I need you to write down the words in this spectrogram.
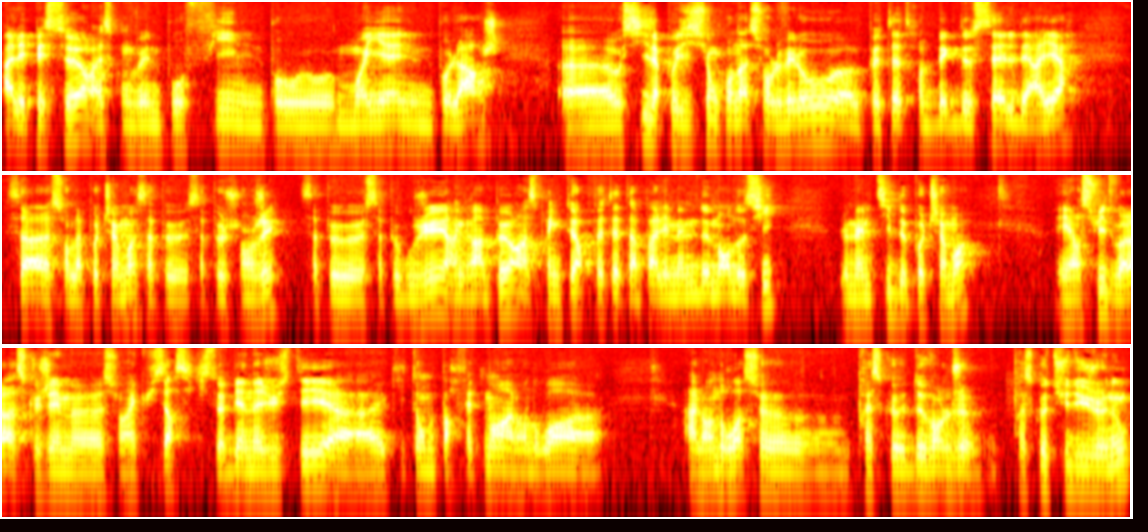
à l'épaisseur. Est-ce qu'on veut une peau fine, une peau moyenne, une peau large? Aussi, la position qu'on a sur le vélo, peut-être bec de selle derrière. Ça, sur la peau de chamois, ça peut, changer, ça peut, ça peut bouger. Un grimpeur, un sprinter, peut-être n'a pas les mêmes demandes aussi, le même type de peau de chamois. Et ensuite, voilà, ce que j'aime sur un cuissard, c'est qu'il soit bien ajusté, qu'il tombe parfaitement à l'endroit à l'endroit presque devant le jeu, presque au-dessus du genou.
